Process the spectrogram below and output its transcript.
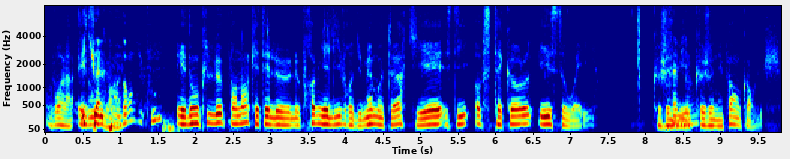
Voilà. Et, tu as le pendant du coup? Et donc le pendant qui était le, le, premier livre du même auteur qui est The Obstacle is the Way que je n'ai que je n'ai pas encore lu.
